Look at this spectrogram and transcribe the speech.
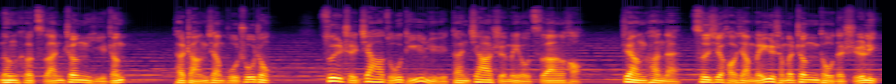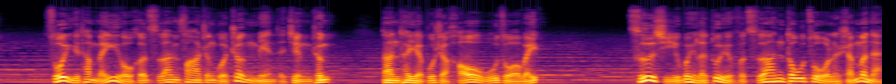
能和慈安争一争，他长相不出众，虽是家族嫡女，但家世没有慈安好。这样看呢，慈禧好像没什么争斗的实力，所以她没有和慈安发生过正面的竞争。但她也不是毫无作为。慈禧为了对付慈安都做了什么呢？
